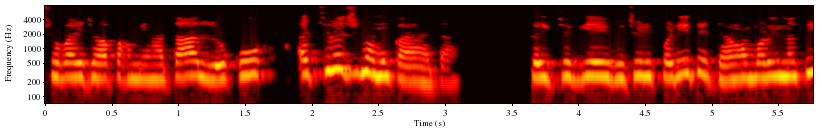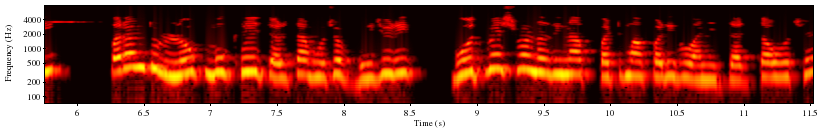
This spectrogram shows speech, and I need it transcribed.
છવાઈ જવા પામ્યા હતા, લોકો અચરજમાં મુકાયા હતા. કઈ જગ્યાએ વીજળી પડી તે જાણવા મળ્યું નથી, પરંતુ લોકમુખે ચર્ચા મુજબ વીજળી ગોતમેશ્વર નદીના પટમાં પડી હોવાની ચર્ચાઓ છે.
